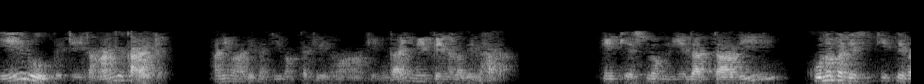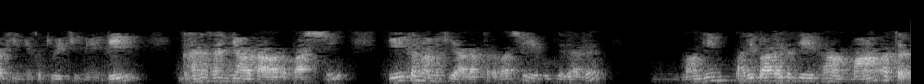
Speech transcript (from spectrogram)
ඒ රූපෙට ඒ තමන්ගේ කායට අනිවාර්ය බැඳීමක් ඇති වෙනවා කියන එකයි මේ පෙන්වලා දෙන්න හදා. මේ කෙස්ලොම් නියදත් ආදී කුණපදේශිත එකකින් එකතු වෙච්ච මේ දේ ඝන සංඥාවට ආවට පස්සේ ඒක මම කියාගත්තට පස්සේ ඒ පුද්ගලයාට මගින් පරිබාහිර දේ සහ මා අතර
